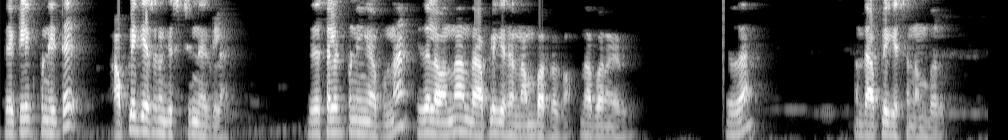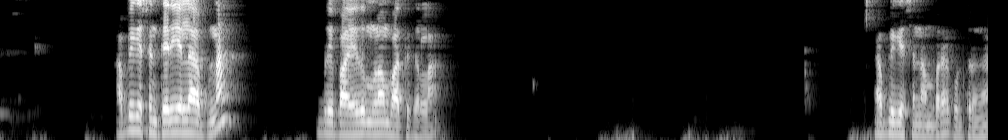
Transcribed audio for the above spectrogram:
இதை கிளிக் பண்ணிவிட்டு அப்ளிகேஷன் ஹிஸ்ட்ரின்னு இருக்குல்ல இதை செலக்ட் பண்ணீங்க அப்படின்னா இதில் வந்து அந்த அப்ளிகேஷன் நம்பர் இருக்கும். இந்த பாருங்க இருக்குது இதுதான் அந்த அப்ளிகேஷன் நம்பர் அப்ளிகேஷன் தெரியலை அப்படின்னா இப்படி பா இது மூலம் பார்த்துக்கலாம் அப்ளிகேஷன் நம்பரை கொடுத்துருங்க.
